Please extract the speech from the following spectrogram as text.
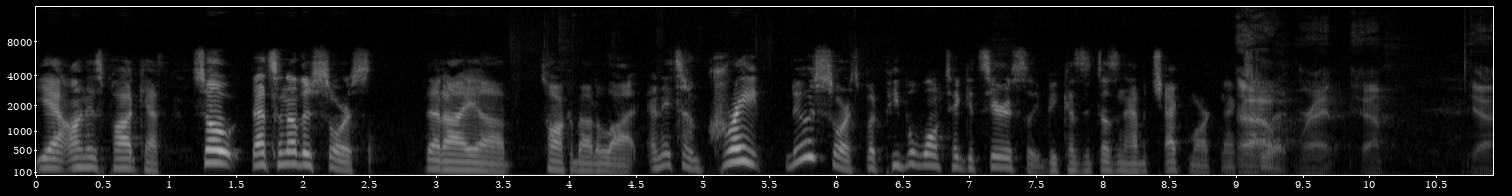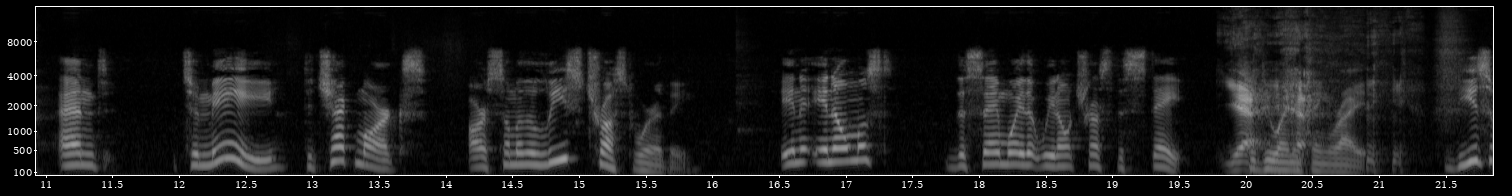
Yeah, on his podcast. So that's another source that I uh, talk about a lot, and it's a great news source, but people won't take it seriously because it doesn't have a check mark next Oh, to it. right. And to me, the check marks are some of the least trustworthy. In in almost the same way that we don't trust the state Yeah. to do yeah. anything right. These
